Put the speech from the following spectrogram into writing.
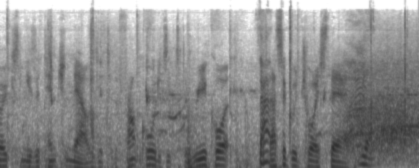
focusing his attention now. Is it to the front court? Is it to the rear court? That That's a good choice there. Yeah.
